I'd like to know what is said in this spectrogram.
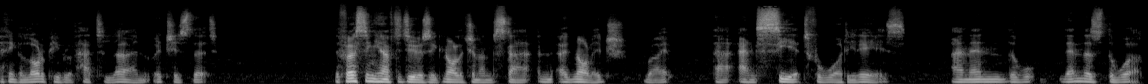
I think a lot of people have had to learn, which is that the first thing you have to do is acknowledge and understand and acknowledge, right, that and see it for what it is, and then the then there's the work,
